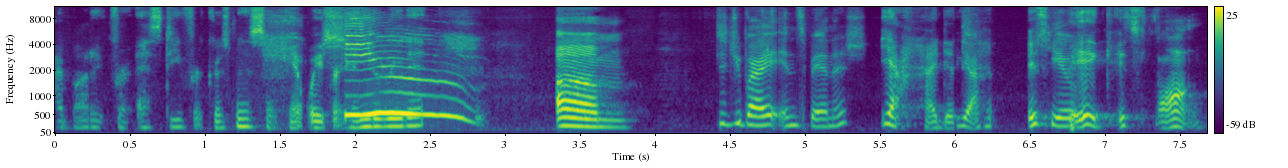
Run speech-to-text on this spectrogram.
I bought it for sd for christmas. So i can't wait for him to read it. Um did you buy it in spanish? Yeah i did. Yeah. it's Cute. big. It's long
